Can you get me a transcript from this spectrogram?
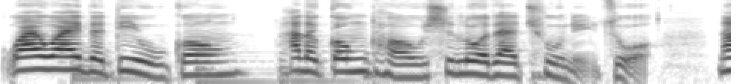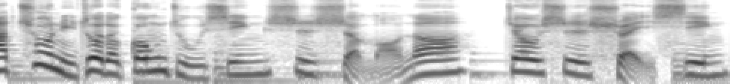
，Y Y 的第五宫，它的宫头是落在处女座。那处女座的公主星是什么呢？就是水星。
